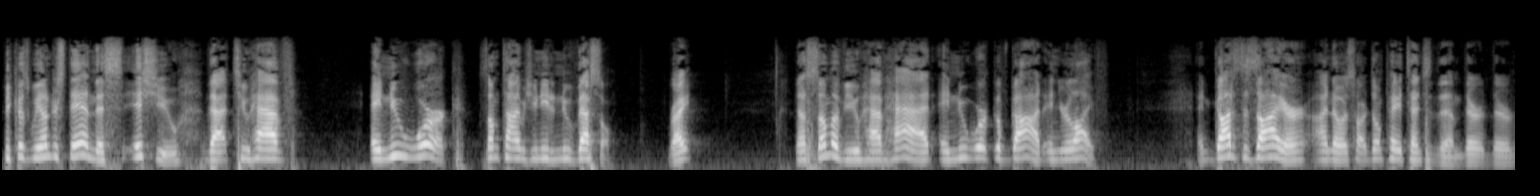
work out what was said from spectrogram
because we understand this issue that to have a new work, sometimes you need a new vessel, right? Now, some of you have had a new work of God in your life. And God's desire, I know it's hard. Don't pay attention to them. They're, they're,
